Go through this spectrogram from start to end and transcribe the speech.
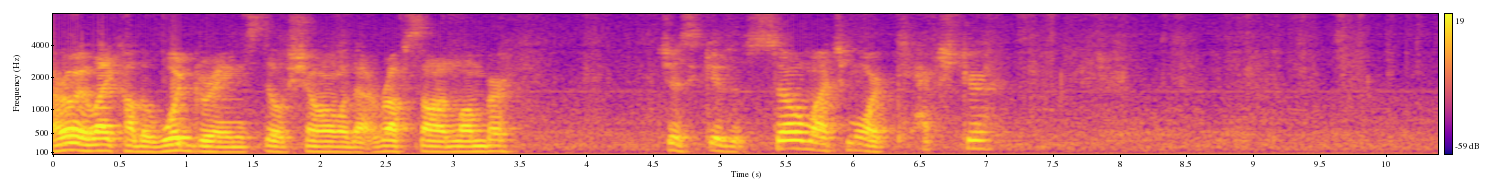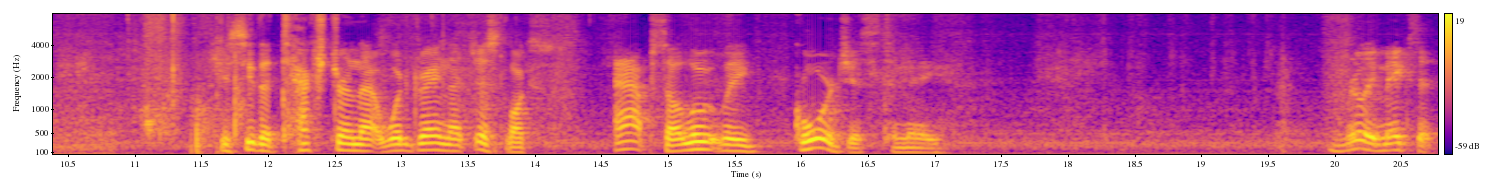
I really like how the wood grain is still showing with that rough sawn lumber. Just gives it so much more texture. You see the texture in that wood grain? That just looks absolutely gorgeous to me. It really makes it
